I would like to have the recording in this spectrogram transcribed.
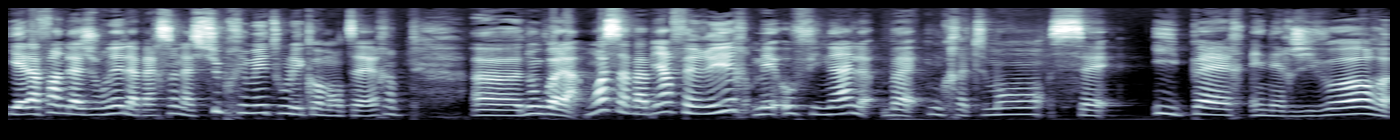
Et à la fin de la journée, la personne a supprimé tous les commentaires. Euh, donc voilà, moi ça m'a bien fait rire, mais au final, bah, concrètement, c'est hyper énergivore.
